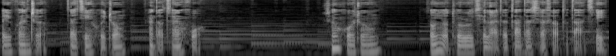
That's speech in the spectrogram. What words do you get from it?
悲观者在机会中。”看到灾祸，生活中总有突如其来的大大小小的打击，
